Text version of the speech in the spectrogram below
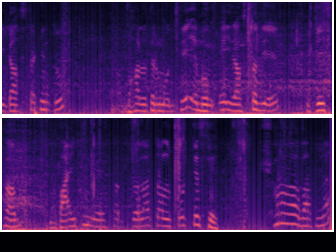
এই গাছটা কিন্তু ভারতের মধ্যে এবং এই রাস্তা দিয়ে যেসব বাইক নিয়ে সব চলাচল করতেছে, সব আপনার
